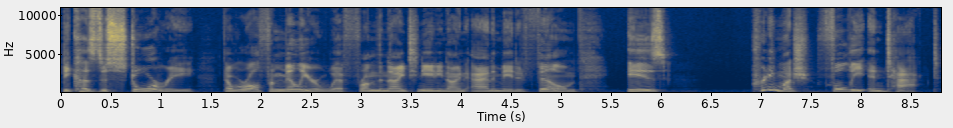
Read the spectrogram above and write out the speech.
because the story that we're all familiar with from the 1989 animated film is pretty much fully intact.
